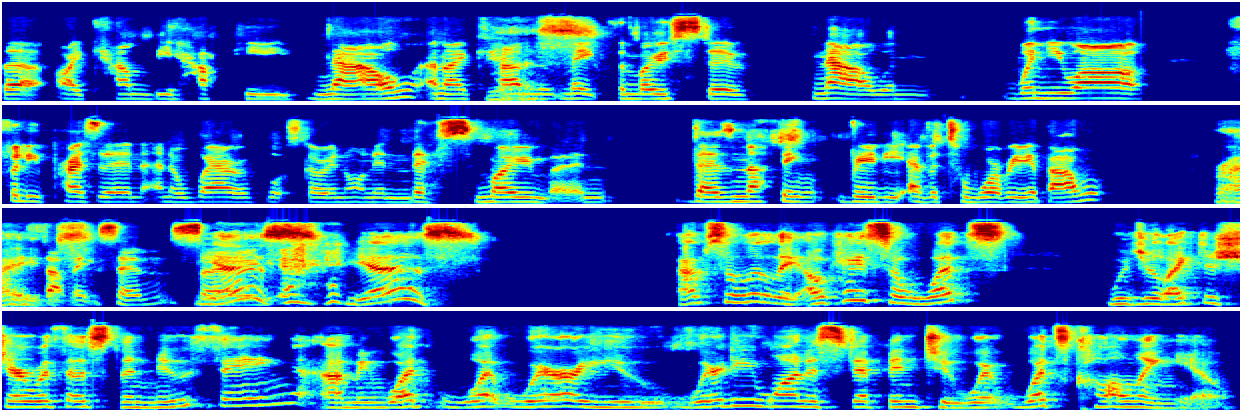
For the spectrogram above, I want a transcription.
that I can be happy now and I can yes. make the most of now. And when you are fully present and aware of what's going on in this moment, there's nothing really ever to worry about. Right. that makes sense. So. Yes. yes. Absolutely. Okay. So what's would you like to share with us the new thing? I mean what what where are you where do you want to step into? Where what's calling you?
